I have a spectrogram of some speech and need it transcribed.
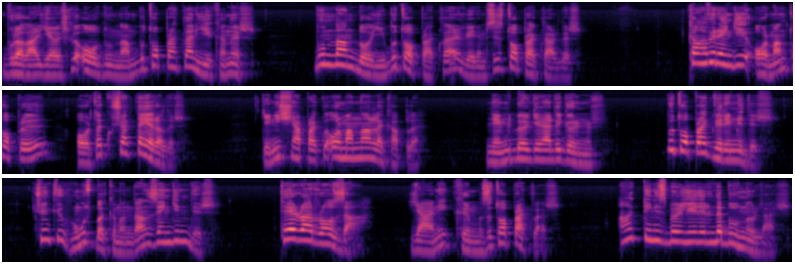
Buralar yağışlı olduğundan bu topraklar yıkanır. Bundan dolayı bu topraklar verimsiz topraklardır. Kahverengi orman toprağı orta kuşakta yer alır. Geniş yapraklı ormanlarla kaplı. Nemli bölgelerde görünür. Bu toprak verimlidir. Çünkü humus bakımından zengindir. Terra rosa yani kırmızı topraklar. Akdeniz bölgelerinde bulunurlar.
